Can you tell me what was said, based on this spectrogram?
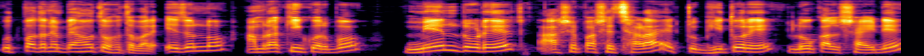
উৎপাদনে ব্যাহত হতে পারে। এজন্য আমরা কি করব? মেন রোডের আশেপাশে ছাড়া একটু ভিতরে লোকাল সাইডে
